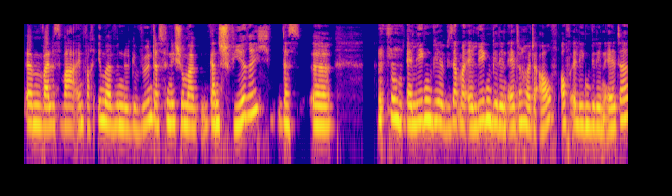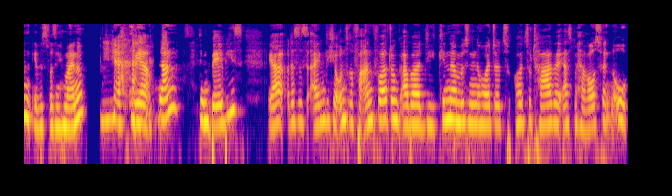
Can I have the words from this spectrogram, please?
ähm, weil es war einfach immer Windel gewöhnt. Das finde ich schon mal ganz schwierig. Das äh, erlegen wir, wie sagt man, erlegen wir den Eltern heute auf, auferlegen wir den Eltern, ihr wisst, was ich meine. Ja. ja. Dann den Babys, ja, das ist eigentlich ja unsere Verantwortung, aber die Kinder müssen heute, heutzutage erstmal herausfinden, oh,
